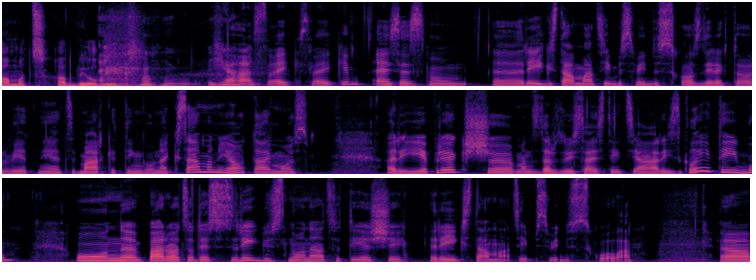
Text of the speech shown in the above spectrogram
amats, atbildīgs. Jā, sveiki, sveiki. Es esmu uh, Rīgas tālmācības vidusskolas direktora vietniece mārketinga un eksāmenu jautājumos. Arī iepriekš uh, mans darbs bija saistīts jā, ar izglītību. Un eh, pārvācoties uz Rīgas, nonācu tieši Rīgas tālmācības vidusskolā. Uh,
